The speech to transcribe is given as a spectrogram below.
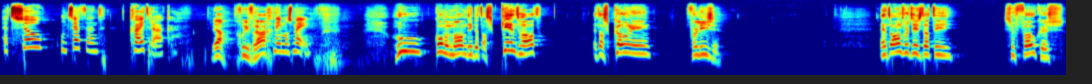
het zo ontzettend kwijtraken? Ja, goede vraag. Neem ons mee. Hoe kon een man die dat als kind had, het als koning verliezen? En het antwoord is dat hij zijn focus,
